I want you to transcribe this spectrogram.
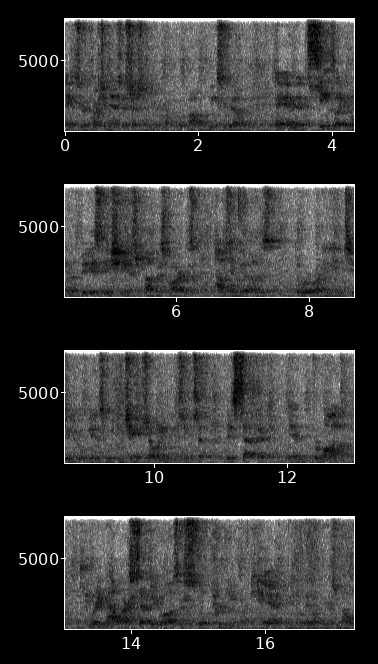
answer, question answer session here a couple uh, weeks ago. And it seems like one of the biggest issues um, as far as housing goes that we're running into is we can change zoning, we can change it, is septic. In Vermont, right now, our septic laws are still pretty archaic. You know, there's no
